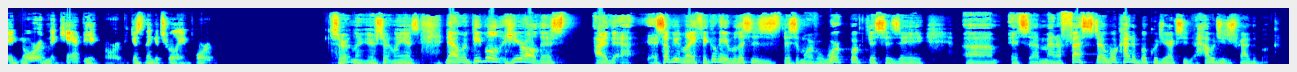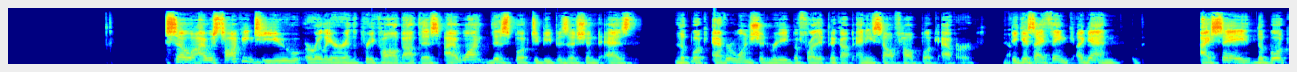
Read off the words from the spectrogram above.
ignored and it can't be ignored because I think it's really important. Certainly, it certainly is. Now, when people hear all this, are the, some people might think, okay, well, this is this is more of a workbook. This is a um, it's a manifesto. What kind of book would you actually? How would you describe the book? So I was talking to you earlier in the pre-call about this. I want this book to be positioned as the book everyone should read before they pick up any self-help book ever, yeah. because I think again. I say the book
